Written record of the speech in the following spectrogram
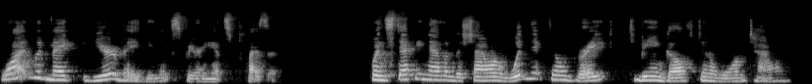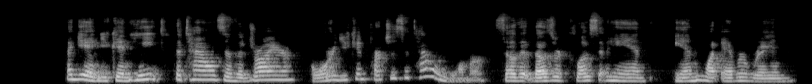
What would make your bathing experience pleasant? When stepping out of the shower, wouldn't it feel great to be engulfed in a warm towel? Again, you can heat the towels in the dryer or you can purchase a towel warmer so that those are close at hand in whatever room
